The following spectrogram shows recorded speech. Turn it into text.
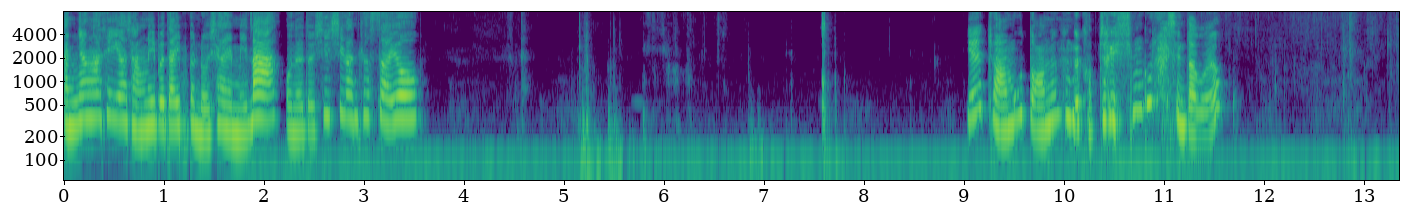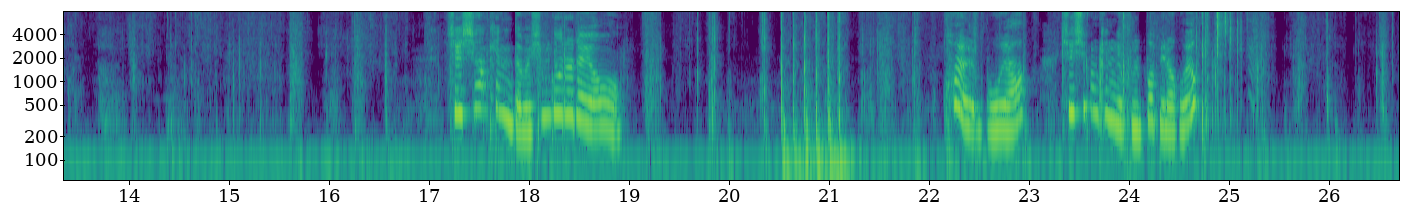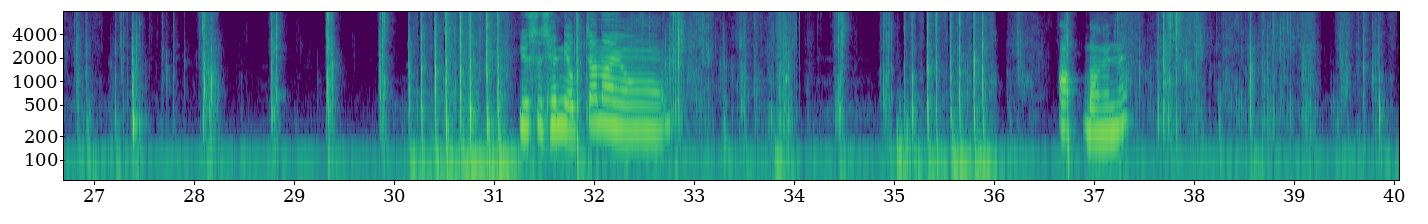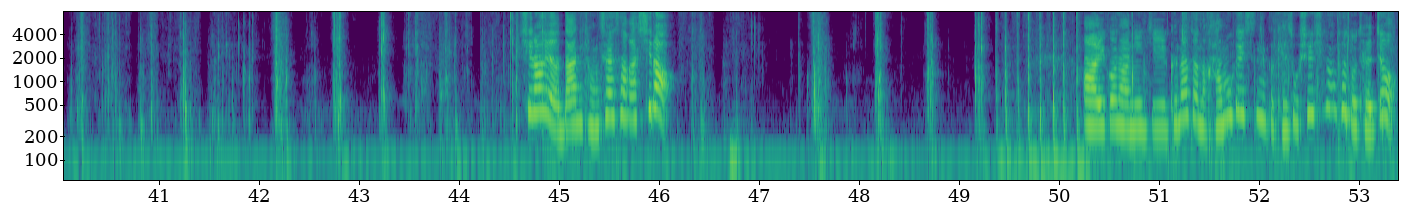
안녕하세요. 장미보다 이쁜 로샤입니다. 오늘도 실시간 켰어요. 예? 저 아무것도 안 했는데 갑자기 신고를 하신다고요? 실시간 켰는데 왜 신고를 해요? 헐, 뭐야? 실시간 켰는 게 불법이라고요? 뉴스 재미없잖아요. 아, 망했네. 싫어요. 난 경찰서가 싫어. 아, 이건 아니지. 그나저나 감옥에 있으니까 계속 실시간 켜도 되죠?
